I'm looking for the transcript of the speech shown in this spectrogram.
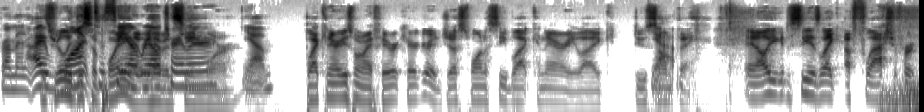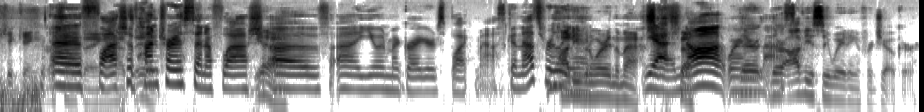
from it. I It's really want to disappointing see a that we real haven't seen trailer. more. Yeah. Black Canary is one of my favorite characters. I just want to see Black Canary like do Yeah. something, and all you get to see is like a flash of her kicking. Or A flash of it. Huntress and a flash Yeah. of uh, Ewan McGregor's black mask, and that's really Not it. even wearing the mask. Yeah, so not wearing they're the mask. they're obviously waiting for joker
